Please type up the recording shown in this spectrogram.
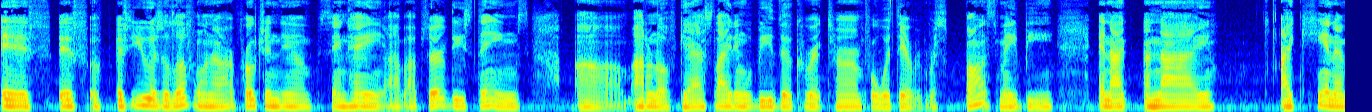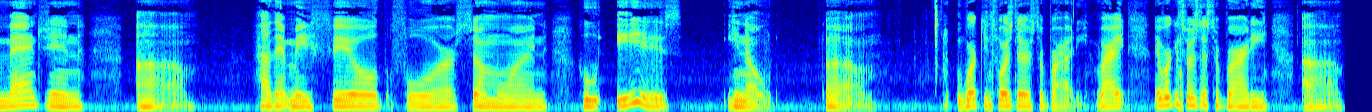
if if if you as a loved one are approaching them saying, "Hey, I've observed these things," um, I don't know if gaslighting would be the correct term for what their response may be, and I and I I can't imagine um, how that may feel for someone who is, you know. Um, working towards their sobriety, right? They're working towards their sobriety. Um,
